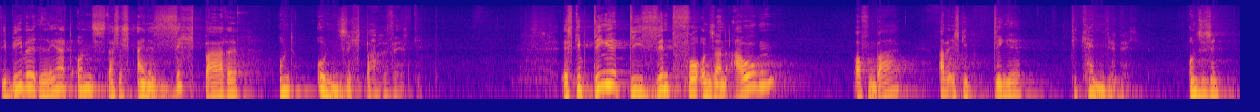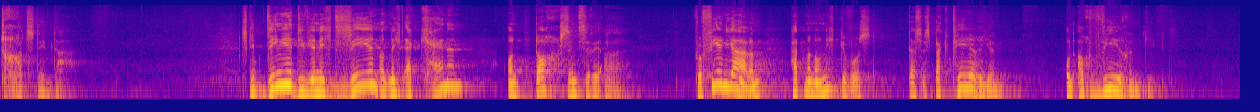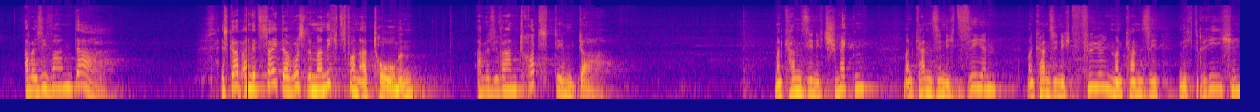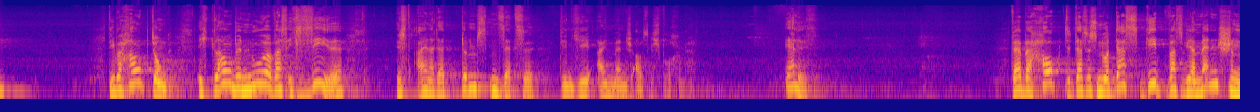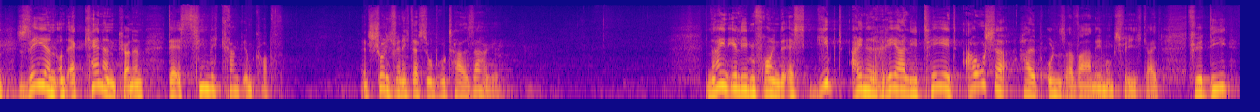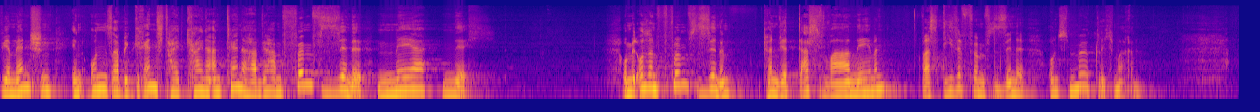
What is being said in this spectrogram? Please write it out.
Die Bibel lehrt uns, dass es eine sichtbare und unsichtbare Welt gibt. Es gibt Dinge, die sind vor unseren Augen offenbar, aber es gibt Dinge, die kennen wir nicht. Und sie sind trotzdem da. Es gibt Dinge, die wir nicht sehen und nicht erkennen, und doch sind sie real. Vor vielen Jahren hat man noch nicht gewusst, dass es Bakterien und auch Viren gibt. Aber sie waren da. Es gab eine Zeit, da wusste man nichts von Atomen, aber sie waren trotzdem da. Man kann sie nicht schmecken, man kann sie nicht sehen, man kann sie nicht fühlen, man kann sie nicht riechen. Die Behauptung, ich glaube nur, was ich sehe, ist einer der dümmsten Sätze, den je ein Mensch ausgesprochen hat. Ehrlich. Wer behauptet, dass es nur das gibt, was wir Menschen sehen und erkennen können, der ist ziemlich krank im Kopf. Entschuldigt, wenn ich das so brutal sage. Nein, ihr lieben Freunde, es gibt eine Realität außerhalb unserer Wahrnehmungsfähigkeit, für die wir Menschen in unserer Begrenztheit keine Antenne haben. Wir haben fünf Sinne, mehr nicht. Und mit unseren fünf Sinnen können wir das wahrnehmen, was diese fünf Sinne uns möglich machen.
